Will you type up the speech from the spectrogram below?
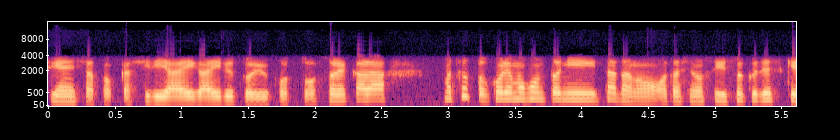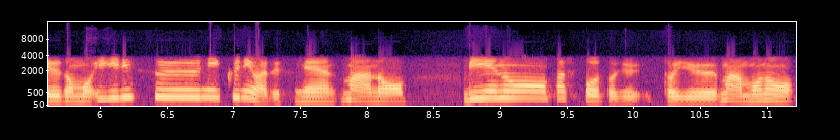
支援者とか知り合いがいるということ、それから、まあ、ちょっとこれも本当にただの私の推測ですけれども、イギリスに行くにはですね、まあ、あの BNO パスポートという、まあ、ものを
